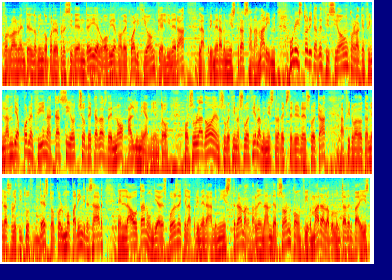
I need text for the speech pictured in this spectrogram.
formalmente el domingo por el presidente y el gobierno de coalición que lidera la primera ministra Sanna Marin. Una histórica decisión con la que Finlandia pone fin a casi ocho décadas de no alineamiento. Por su lado, en su vecina Suecia, la ministra de Exteriores sueca ha firmado también la solicitud de Estocolmo para ingresar en la OTAN un día después de que la primera ministra, Magdalena Andersson, confirmara la voluntad del país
